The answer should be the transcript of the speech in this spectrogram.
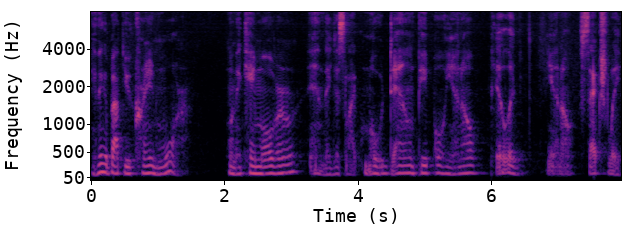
You think about the Ukraine war when they came over and they just like mowed down people, you know, pillaged, you know, sexually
